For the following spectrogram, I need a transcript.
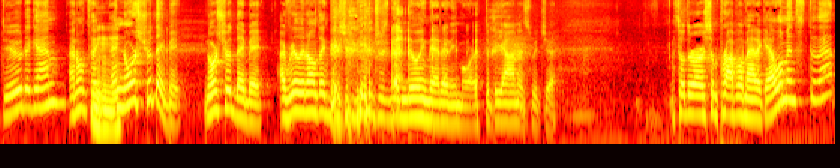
dude again. I don't think, and nor should they be. Nor should they be. I really don't think they should be interested in doing that anymore, to be honest with you. So there are some problematic elements to that.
